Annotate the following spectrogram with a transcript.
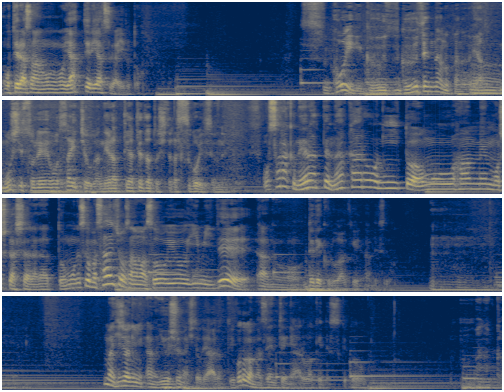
お寺さんをやってるやつがいると。すごい偶偶然なのかな、いやうんもしそれを最澄が狙ってやってたとしたらすごいですよね。おそらく狙ってなかろうにとは思う反面もしかしたらなと思うんですけど、まあ、西条さんはそういう意味であの出てくるわけなんですよ。まあ、非常にあの優秀な人であるということがまあ前提にあるわけですけど。まあなんか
